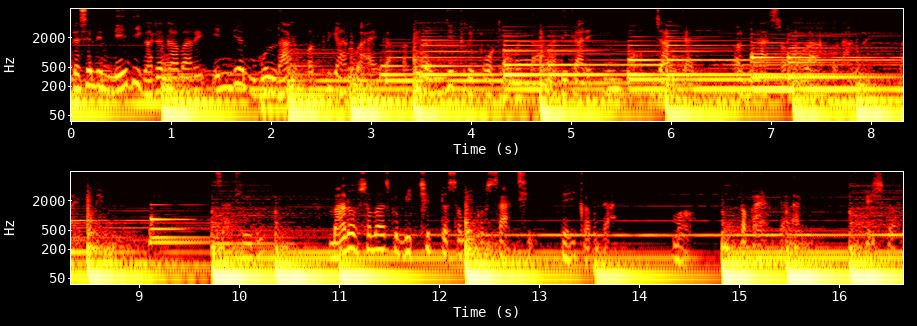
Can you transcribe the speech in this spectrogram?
त्यसैले नेदी घटनाबारे इन्डियन मूलधार पत्रिकाहरूमा आएका अतिरञ्जित रिपोर्टिङभन्दा मानव समाजको विक्षिप्त समयको साक्षी त्यही कविता म तपाईँहरूका लागि पेस गर्न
